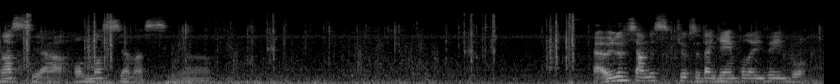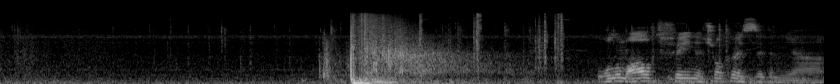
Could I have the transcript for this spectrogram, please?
Nasıl ya? Onu nasıl yemezsin ya? Ya ölürsem de sıkıntı yok zaten gameplay değil bu. Oğlum av tüfeğini çok özledim ya.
